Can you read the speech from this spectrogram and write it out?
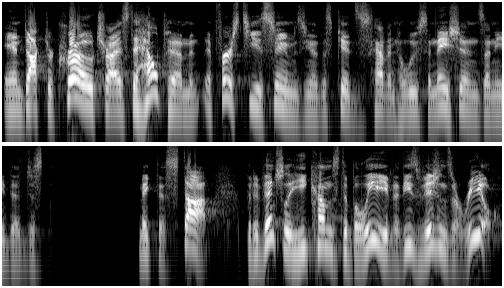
and Dr. Crowe tries to help him. And at first, he assumes, you know, this kid's having hallucinations. I need to just make this stop. But eventually, he comes to believe that these visions are real.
